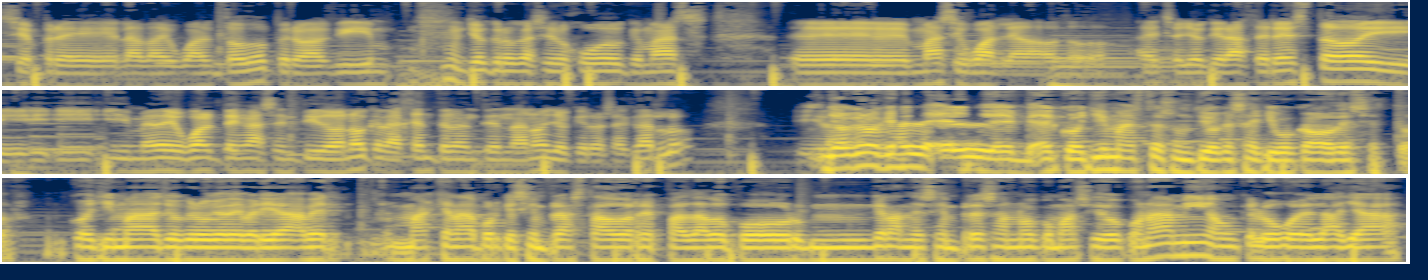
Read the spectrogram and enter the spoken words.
siempre le ha dado igual todo, pero aquí yo creo que ha sido el juego que más, eh, más igual le ha dado todo. Ha dicho yo quiero hacer esto y, y, y, me da igual tenga sentido o no, que la gente lo entienda o no, yo quiero sacarlo. yo creo que el, el, Kojima este es un tío que se ha equivocado de sector. Kojima yo creo que debería haber, más que nada porque siempre ha estado respaldado por grandes empresas, ¿no? Como ha sido Konami, aunque luego él haya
